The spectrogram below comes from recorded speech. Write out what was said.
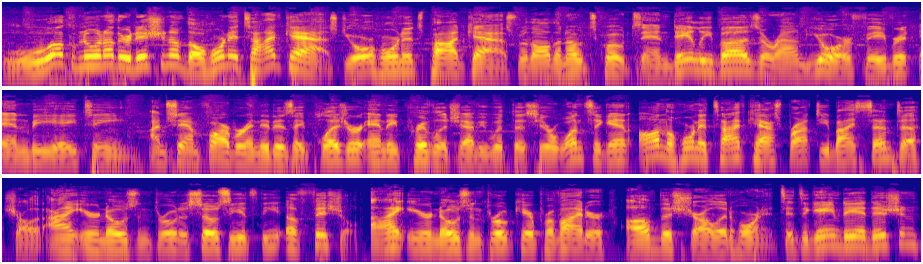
Welcome to another edition of the Hornets Hivecast, your Hornets podcast with all the notes, quotes, and daily buzz around your favorite NBA team. I'm Sam Farber, and it is a pleasure and a privilege to have you with us here once again on the Hornets Hivecast, brought to you by CEENTA, Charlotte Eye, Ear, Nose, and Throat Associates, the official eye, ear, nose, and throat care provider of the Charlotte Hornets. It's a game day edition.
